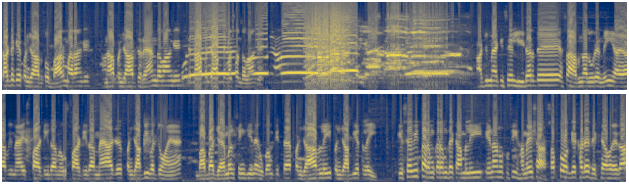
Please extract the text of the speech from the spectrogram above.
ਕੱਢ ਕੇ ਪੰਜਾਬ ਤੋਂ ਬਾਹਰ ਮਾਰਾਂਗੇ। ਨਾ ਪੰਜਾਬ 'ਚ ਰਹਿਣ ਦਵਾਂਗੇ ਨਾ ਪੰਜਾਬ 'ਚ ਵਸਣ ਦਵਾਂਗੇ। ਅੱਜ ਮੈਂ ਕਿਸੇ ਲੀਡਰ ਦੇ ਹਿਸਾਬ ਨਾਲ ਉਰੇ ਨਹੀਂ ਆਇਆ ਵੀ ਮੈਂ ਇਸ ਪਾਰਟੀ ਦਾ, ਮੈਂ ਉਸ ਪਾਰਟੀ ਦਾ। ਮੈਂ ਅੱਜ ਪੰਜਾਬੀ ਵਜੋਂ ਆਇਆ ਬਾਬਾ ਜੈਮਲ ਸਿੰਘ ਜੀ ਨੇ ਹੁਕਮ ਕੀਤਾ ਪੰਜਾਬ ਲਈ, ਪੰਜਾਬੀਅਤ ਲਈ। ਕਿਸੇ ਵੀ ਧਰਮ ਕਰਮ ਦੇ ਕੰਮ ਲਈ ਇਹਨਾਂ ਨੂੰ ਤੁਸੀਂ ਹਮੇਸ਼ਾ ਸਭ ਤੋਂ ਅੱਗੇ ਖੜੇ ਦੇਖਿਆ ਹੋਵੇਗਾ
